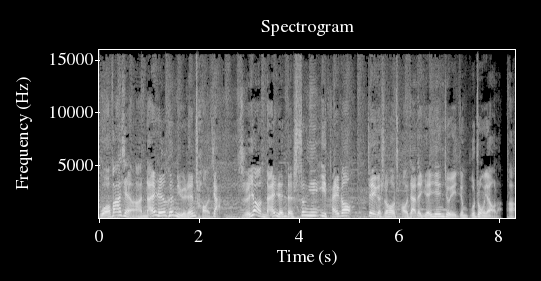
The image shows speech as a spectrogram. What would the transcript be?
我发现啊，男人和女人吵架，只要男人的声音一抬高，这个时候吵架的原因就已经不重要了啊，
